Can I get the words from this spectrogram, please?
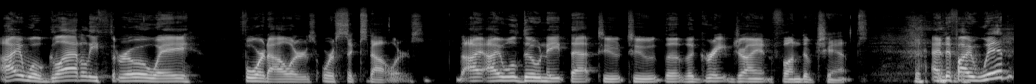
I will gladly throw away four dollars or six dollars. I, I will donate that to to the the great giant fund of chance. And if I win,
